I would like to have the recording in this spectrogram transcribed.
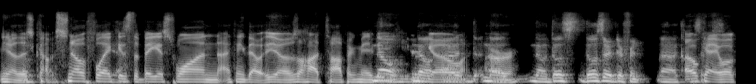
you know, there's okay. Snowflake yeah. is the biggest one. I think that you know it was a hot topic maybe no, no, uh, no, or, no. Those those are different. Uh, okay, well,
